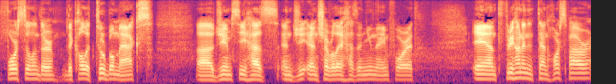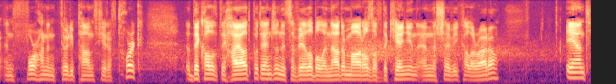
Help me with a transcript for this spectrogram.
four cylinder. They call it Turbo Max. Uh, GMC has and, G, and Chevrolet has a new name for it. And 310 horsepower and 430 pound feet of torque. They call it the high output engine. It's available in other models of the Canyon and the Chevy Colorado. And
